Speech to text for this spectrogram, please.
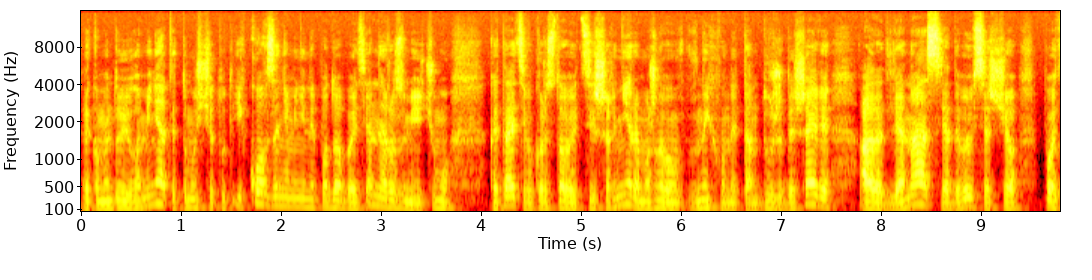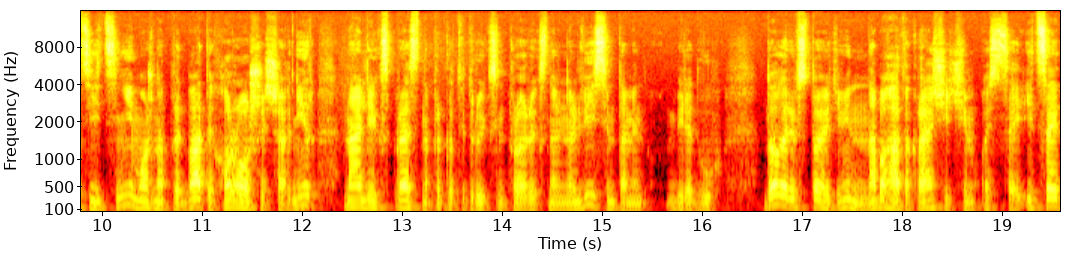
рекомендую його міняти, тому що тут і ковзання мені не подобається. Я не розумію, чому китайці використовують ці шарніри. Можливо, в них вони там дуже дешеві, але для нас я дивився, що по цій ціні можна придбати хороший шарнір на AliExpress, наприклад, від Ruixin Pro RX 008, там він біля 2 доларів стоїть, і він набагато кращий, ніж ось цей. І цей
